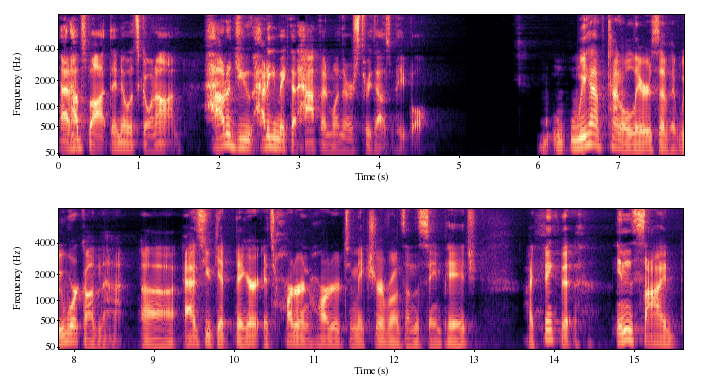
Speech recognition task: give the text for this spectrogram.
at HubSpot, they know what's going on. How did you how do you make that happen when there's three thousand people? we have kind of layers of it. We work on that. Uh, as you get bigger, it's harder and harder to make sure everyone's on the same page. I think that inside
